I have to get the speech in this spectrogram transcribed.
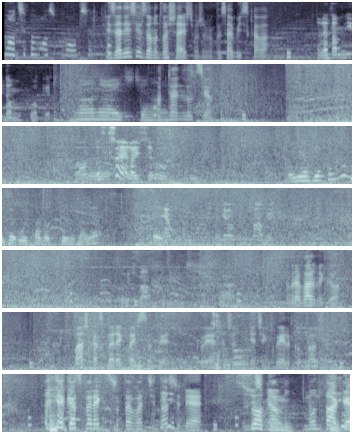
Pomocy, pomocy, pomocy. Zed jest, on ma 2-6, możemy go zabić, skała. Ale tam idą chłopy. No nie idźcie. No. A ten, Lucja. No to strzelaj się, u. No ja, jak ja nie widzę ulta nocturna, nie? Nie mam, nie mam mamy. To już mam. Dobra, walmy go. Masz Kasperek, weź sobie. Dziękuję. Znaczy, nie dziękuję, tylko proszę. Kasperek, zszutować ci to, czy nie? Będziesz miał mi. Montagę.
